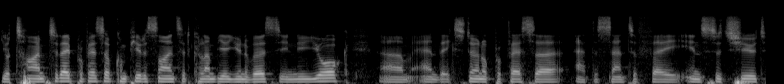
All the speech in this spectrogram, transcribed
your time today, Professor of Computer Science at Columbia University in New York, um, and the external professor at the Santa Fe Institute.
